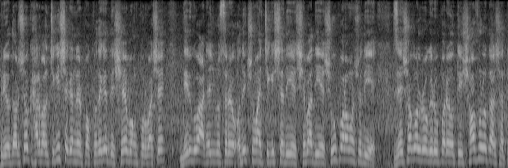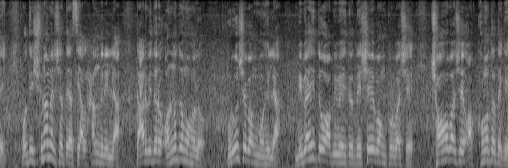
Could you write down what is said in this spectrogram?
প্রিয় দর্শক, হার্বাল চিকিৎসা কেন্দ্রের পক্ষ থেকে দেশে এবং প্রবাসে দীর্ঘ আঠাইশ বছরের অধিক সময় চিকিৎসা দিয়ে, সেবা দিয়ে, সুপরামর্শ দিয়ে যে সকল রোগের উপরে অতি সফলতার সাথে, অতি সুনামের সাথে আছি, আলহামদুলিল্লাহ। তার ভিতরে অন্যতম হলো পুরুষ এবং মহিলা। বিবাহিত ও অবিবাহিত দেশে এবং প্রবাসে সহবাসে অক্ষমতা থেকে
